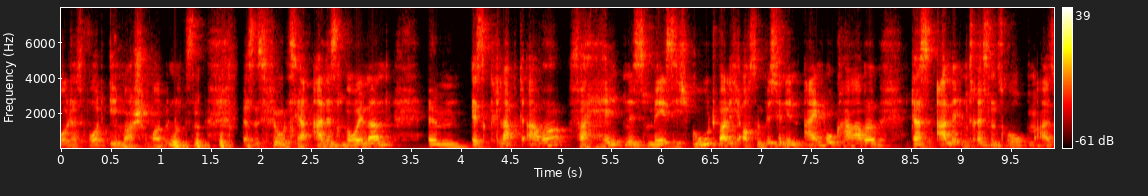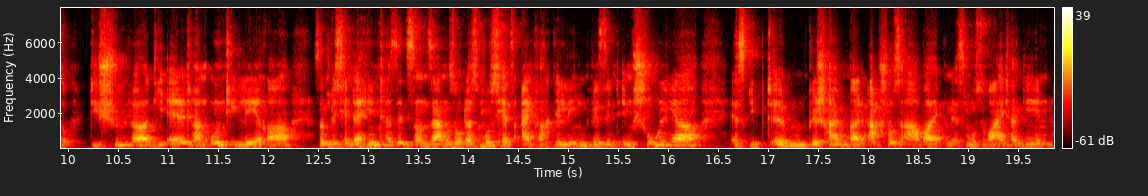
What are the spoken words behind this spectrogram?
Ich wollte das Wort immer schon mal benutzen. Das ist für uns ja alles Neuland. Ähm, es klappt aber verhältnismäßig gut, weil ich auch so ein bisschen den Eindruck habe, dass alle Interessensgruppen, also die Schüler, die Eltern und die Lehrer, so ein bisschen dahinter sitzen und sagen, so, das muss jetzt einfach gelingen. Wir sind im Schuljahr, es gibt, ähm, wir schreiben bald Abschlussarbeiten, es muss weitergehen.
